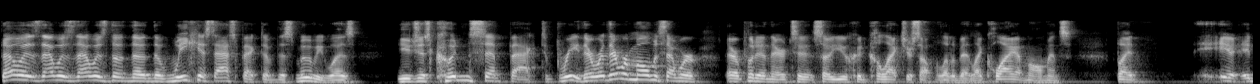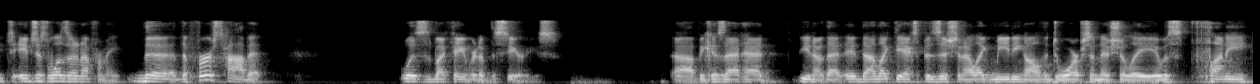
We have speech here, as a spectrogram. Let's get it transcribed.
that was that was that was the, the the weakest aspect of this movie was you just couldn't sit back to breathe. There were there were moments that were that were put in there to so you could collect yourself a little bit, like quiet moments, but it it, it just wasn't enough for me. the The first Hobbit was my favorite of the series uh, because that had you know that it, I like the exposition. I like meeting all the dwarfs initially. It was funny,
